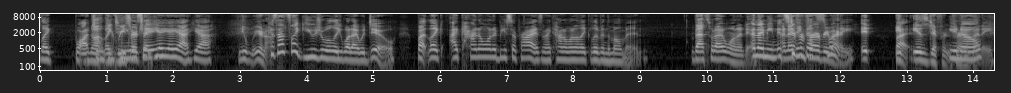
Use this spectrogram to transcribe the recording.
like watching, Not, like, researching? Yeah, yeah, yeah, yeah. You, you're not. Because that's like usually what I would do. But like I kind of want to be surprised and I kind of want to like live in the moment. That's what I want to do. And I mean, it's And different for smart. everybody. It But, it is different you know, everybody.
